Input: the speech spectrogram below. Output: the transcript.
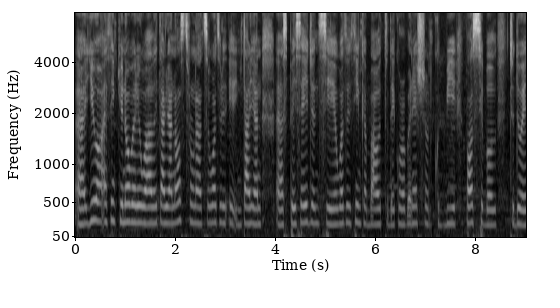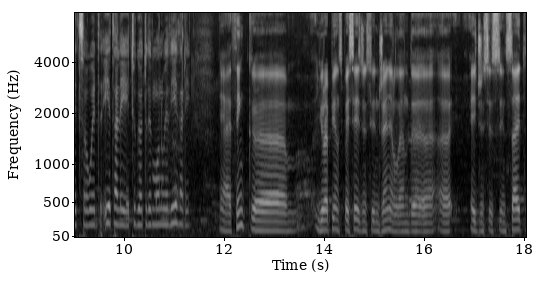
Uh, you, I think you know very well Italian astronauts. What Italian uh, space agency? What do you think about the collaboration? Could be possible to do it with Italy to go to the moon with Italy? Yeah, I think um European Space Agency in general and uh, uh, agencies inside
